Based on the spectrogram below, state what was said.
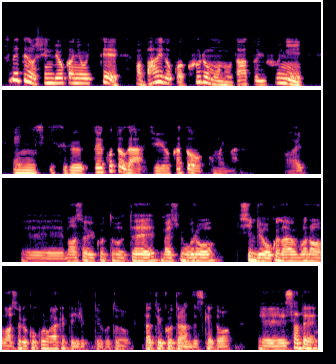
すべての診療科において、まあ、梅毒は来るものだというふうに認識するということが重要かと思います。はい。えー、まあそういうことで、まあ、日頃診療を行うものは、まあ、それを心がけているということだということなんですけど、えー、さて、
